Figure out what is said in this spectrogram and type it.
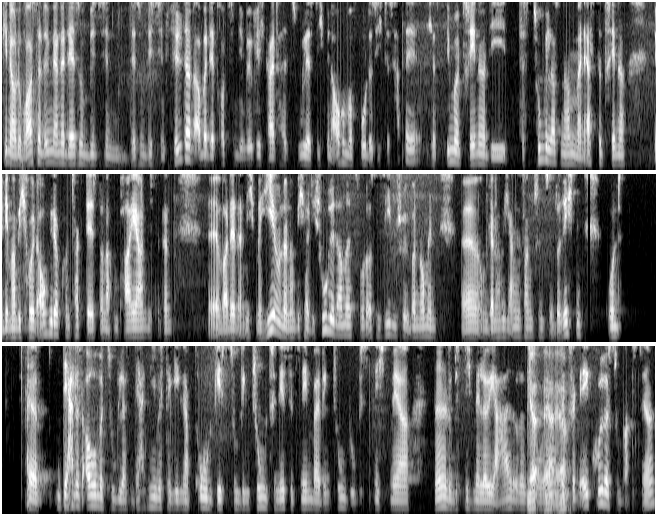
genau, du brauchst halt irgendeiner, der so ein bisschen, der so ein bisschen filtert, aber der trotzdem die Möglichkeit halt zulässt. Ich bin auch immer froh, dass ich das hatte. Ich hatte immer Trainer, die das zugelassen haben. Mein erster Trainer, mit dem habe ich heute auch wieder Kontakt. Der ist dann nach ein paar Jahren, ist dann, äh, war der dann nicht mehr hier und dann habe ich halt die Schule damals 2007 schon übernommen äh, und dann habe ich angefangen schon zu unterrichten und äh, der hat es auch immer zugelassen. Der hat nie was dagegen gehabt. Oh, du gehst zum Wing Chun, trainierst jetzt nebenbei Wing Chun, du bist nicht mehr, ne, du bist nicht mehr loyal oder so. Ja, ja, ja. Der hat gesagt, ey, cool, was du machst, ja.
